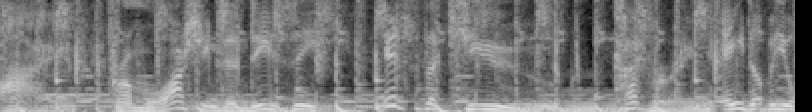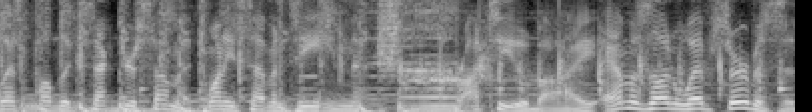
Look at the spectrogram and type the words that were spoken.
Live from Washington, D.C., it's theCUBE, covering AWS Public Sector Summit 2017. Brought to you by Amazon Web Services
